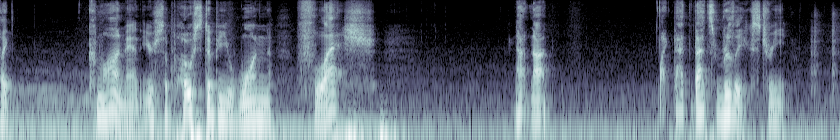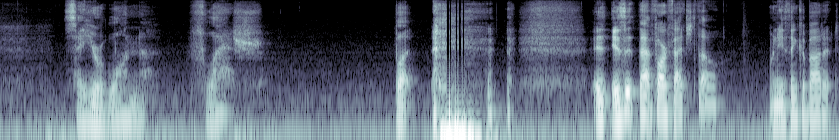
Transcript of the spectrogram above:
like, come on, man. You're supposed to be one flesh. Not, not, like that, that's really extreme. Say you're one flesh. But is, is it that far fetched, though? When you think about it?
